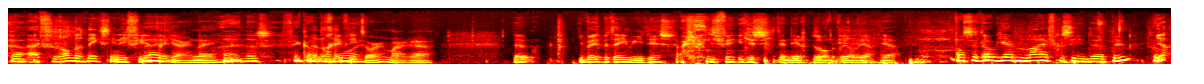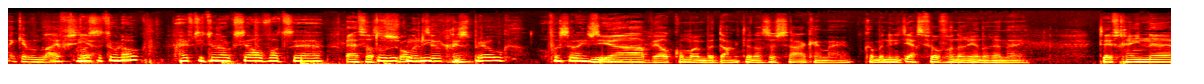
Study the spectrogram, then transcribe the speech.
Ja. Hij verandert niks in die 40 Nee. jaar, nee. Nee, dat vind ik ook dat geeft mooi. niet hoor, maar eh, de- je weet meteen wie het is als je die vingertjes ziet en die zonnebril, ja. Ja, Was het ook, je hebt hem live gezien, de Pim? ja ik heb hem live gezien. Was Ja. het toen ook? Heeft hij toen ook zelf wat eh, Hij heeft wat tot het publiek ja. gesproken? Of was er zingen? Ja, welkom en bedankt en dat soort zaken. Maar ik kan me er niet echt veel van herinneren, nee. Het heeft geen... eh,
